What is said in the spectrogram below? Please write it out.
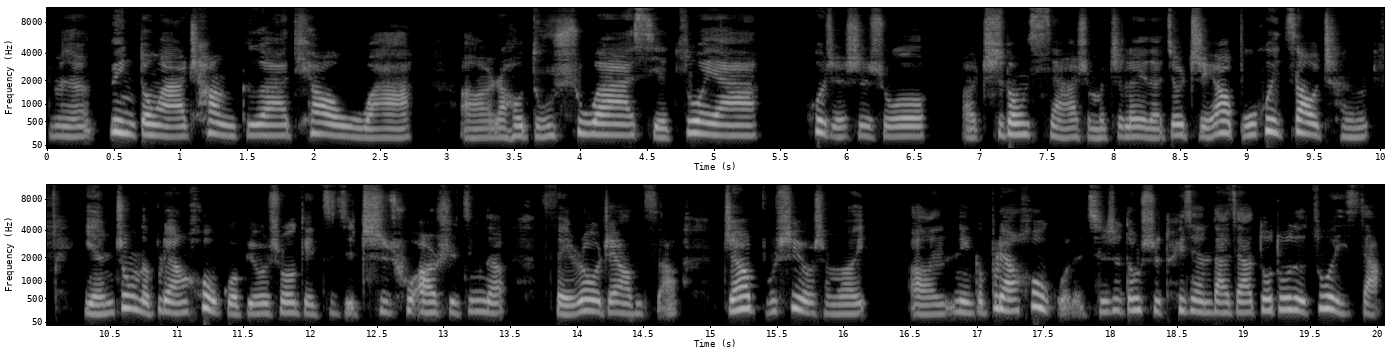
嗯，运动啊、唱歌啊、跳舞啊，啊，然后读书啊、写作呀，或者是说。啊，吃东西啊什么之类的，就只要不会造成严重的不良后果，比如说给自己吃出二十斤的肥肉这样子啊，只要不是有什么呃那个不良后果的，其实都是推荐大家多多的做一下。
